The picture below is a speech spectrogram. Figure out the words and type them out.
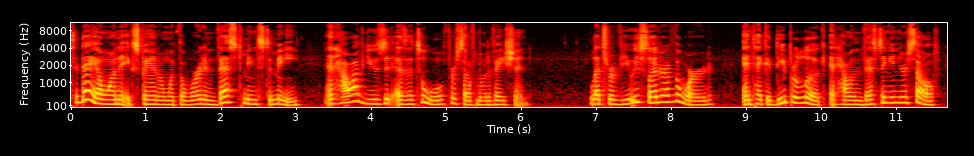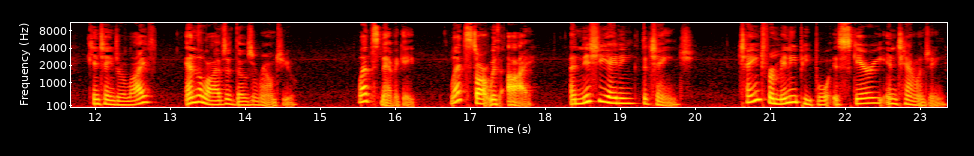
Today, I want to expand on what the word invest means to me and how I've used it as a tool for self motivation. Let's review each letter of the word and take a deeper look at how investing in yourself can change your life and the lives of those around you. Let's navigate. Let's start with I, initiating the change. Change for many people is scary and challenging,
